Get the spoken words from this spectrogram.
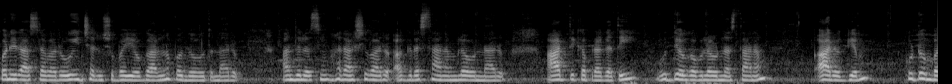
కొన్ని రాశుల వారు ఊహించని శుభయోగాలను పొందబోతున్నారు. అందులో సింహరాశి వారు అగ్రస్థానంలో ఉన్నారు. ఆర్థిక ప్రగతి ఉద్యోగంలో ఉన్న స్థానం ఆరోగ్యం కుటుంబ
